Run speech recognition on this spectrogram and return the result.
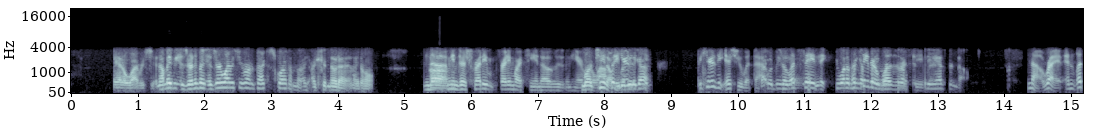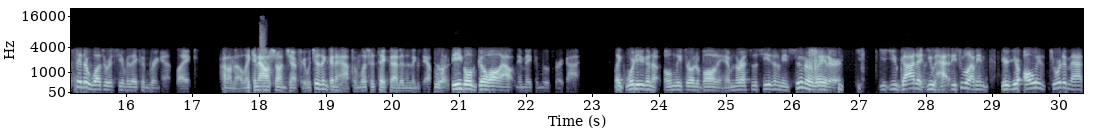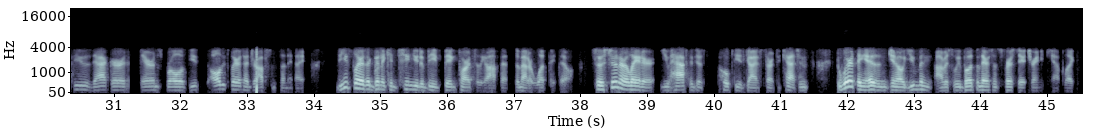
add a wide receiver. Now, maybe is there anybody? Is there a wide receiver on the practice squad? I'm not, I should know that, and I don't. no, I Um, mean there's Freddie Freddie Martino who's been here Martino, for a while. But he would be here's, the guy. but here's the issue with that. That would be. so let's say that you want to let's bring say up there was a receiver. The answer, no. No, right. And let's say there was a receiver they could bring in, like I don't know, like an Alshon Jeffery, which isn't going to happen. Let's just take that as an example. Right. The Eagles go all out and they make a move for a guy. Like, what are you going to only throw the ball to him the rest of the season? I mean, sooner or later, you, you got it. You had these people. I mean, you're you're always Jordan Matthews, Zach Ertz, Darren Sproles. These all these players had drops on Sunday night. These players are going to continue to be big parts of the offense, no matter what they do. So sooner or later, you have to just hope these guys start to catch. And the weird thing is, and you know, you've been obviously we've both been there since first day of training camp. Like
